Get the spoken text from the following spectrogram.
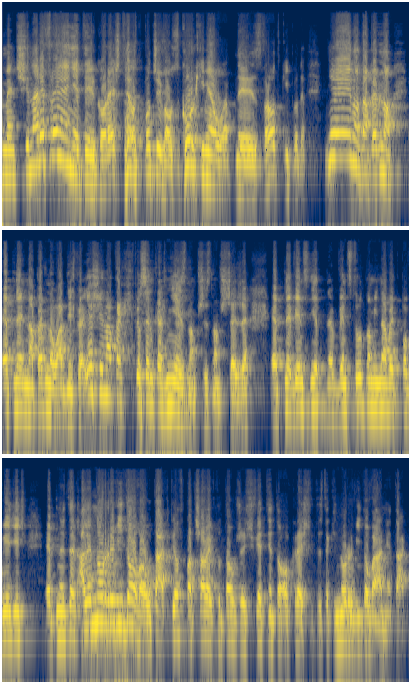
męczy się na refrenie tylko, resztę odpoczywał. Z górki miał zwrotki. Nie, no na pewno, na pewno ładnie śpiewa. Ja się na takich piosenkach nie znam, przyznam szczerze, więc, nie, więc trudno mi nawet powiedzieć, ten, ale norwidował, tak, Piotr Patrzałek tu dobrze, świetnie to określił, to jest takie norwidowanie, tak,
